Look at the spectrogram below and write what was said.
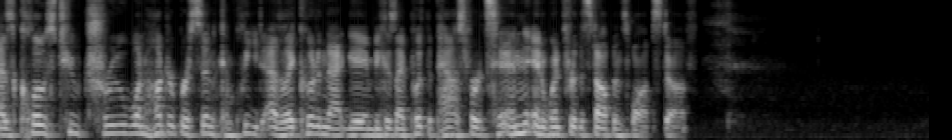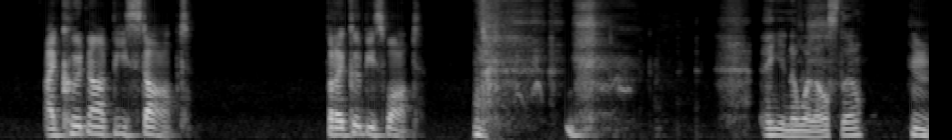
as close to true 100% complete as I could in that game because I put the passwords in and went for the stop and swap stuff. I could not be stopped, but I could be swapped. And you know what else though? Hmm.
